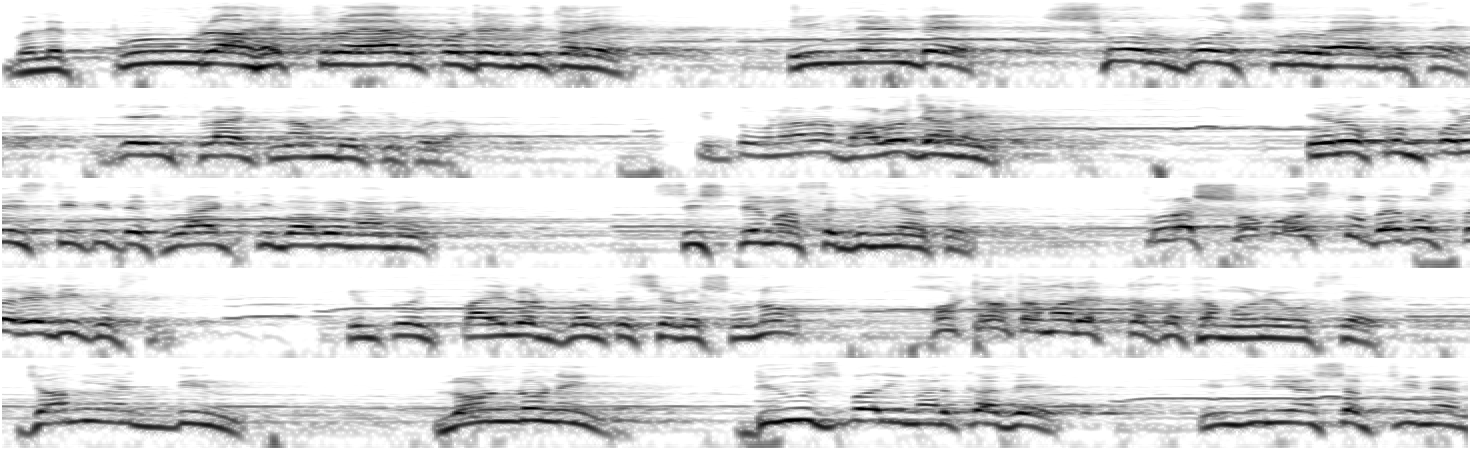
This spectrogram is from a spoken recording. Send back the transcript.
বলে পুরা হেত্র এয়ারপোর্টের ভিতরে ইংল্যান্ডে শোরগোল শুরু হয়ে গেছে যে এই ফ্লাইট নামবে কি করে। কিন্তু ওনারা ভালো জানে, এরকম পরিস্থিতিতে ফ্লাইট কীভাবে নামে। সিস্টেম আছে দুনিয়াতে। তোরা সমস্ত ব্যবস্থা রেডি করছে। কিন্তু ওই পাইলট বলতেছিল শোনো, হঠাৎ আমার একটা কথা মনে উঠছে যে আমি একদিন লন্ডনে ডিউসবারি মার্কাজে ইঞ্জিনিয়ার সব চিনেন,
